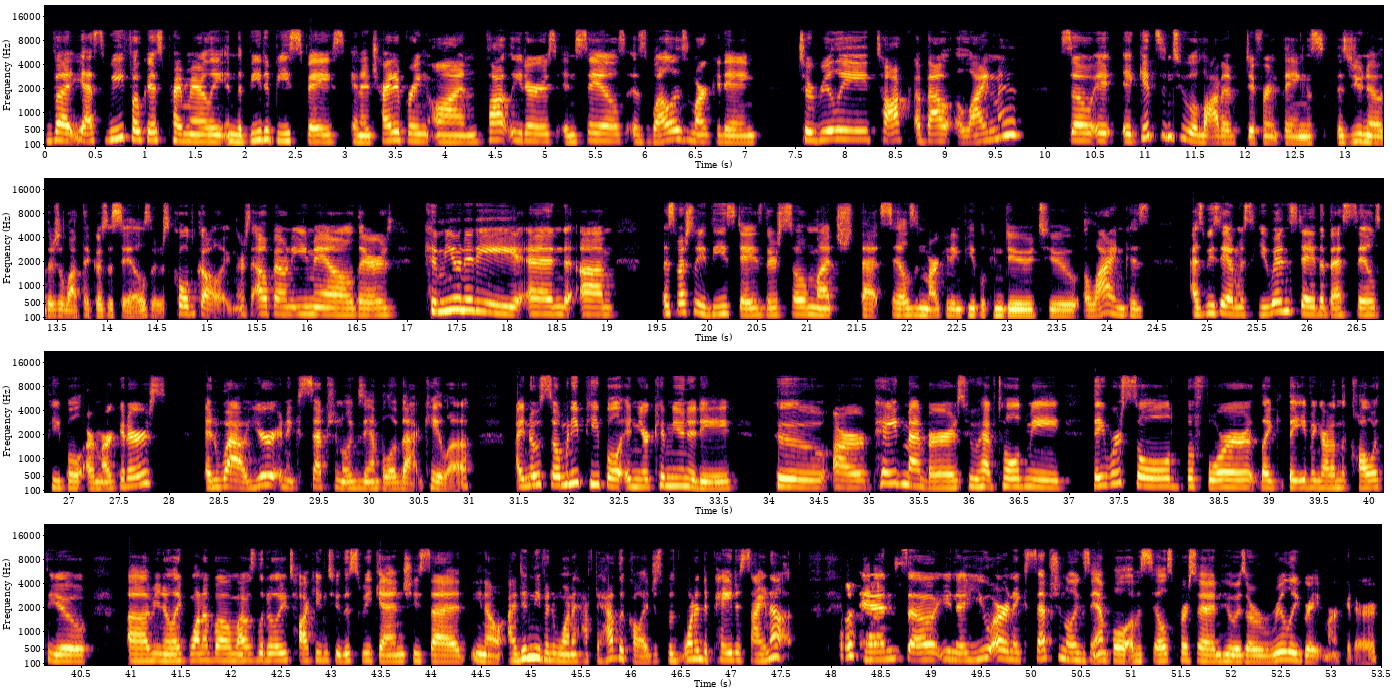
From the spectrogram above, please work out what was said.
but yes, we focus primarily in the B2B space, and I try to bring on thought leaders in sales as well as marketing to really talk about alignment. So it, it gets into a lot of different things. As you know, there's a lot that goes to sales. There's cold calling, there's outbound email, there's community. And um, especially these days, there's so much that sales and marketing people can do to align. Because as we say on Whiskey Wednesday, the best salespeople are marketers. And wow, you're an exceptional example of that, Kayla. I know so many people in your community who are paid members who have told me they were sold before like they even got on the call with you. Um, you know, like one of them I was literally talking to this weekend. She said, you know, I didn't even want to have to have the call. I just wanted to pay to sign up. and so, you know, you are an exceptional example of a salesperson who is a really great marketer.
